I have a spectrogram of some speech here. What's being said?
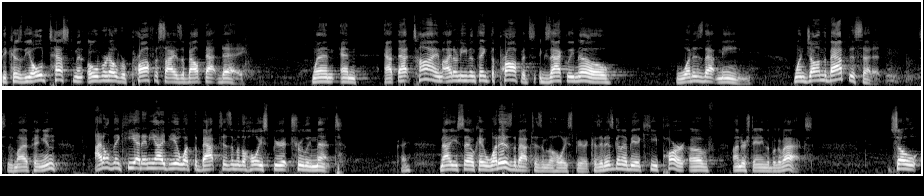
Because the Old Testament over and over prophesies about that day. When, and at that time, I don't even think the prophets exactly know what does that mean. When John the Baptist said it, this is my opinion, I don't think he had any idea what the baptism of the Holy Spirit truly meant. Okay? Now you say, okay, what is the baptism of the Holy Spirit? Because it is going to be a key part of understanding the book of Acts. So,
